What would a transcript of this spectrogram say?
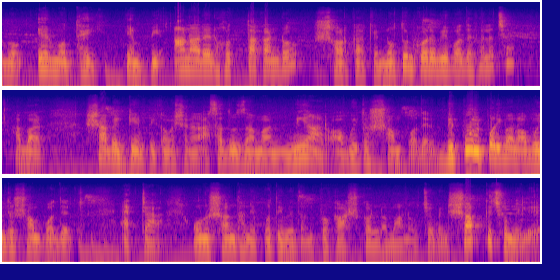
এবং এর মধ্যেই এমপি আনারের হত্যাকাণ্ড সরকারকে নতুন করে বিপদে ফেলেছে। আবার সাবেক ডিএমপি কমিশনার আসাদুজ্জামান মিয়ার অবৈধ সম্পদের, বিপুল পরিমাণ অবৈধ সম্পদের একটা অনুসন্ধানী প্রতিবেদন প্রকাশ করল মানব জমিন সব কিছু মিলিয়ে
